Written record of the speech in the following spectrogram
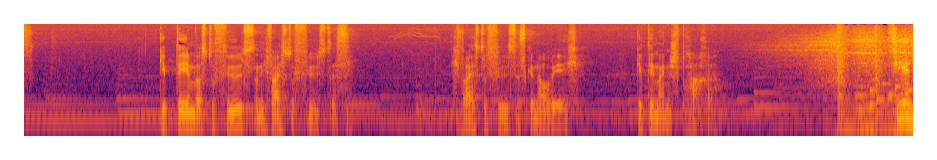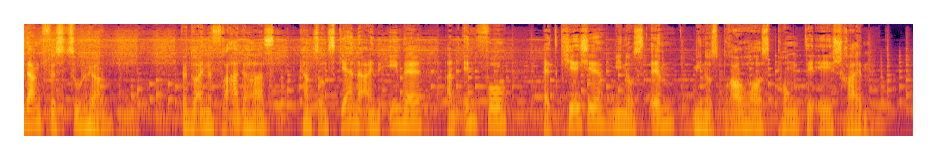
Gib dem, was du fühlst, und ich weiß, du fühlst es. Ich weiß, du fühlst es genau wie ich. Gib dem eine Sprache. Vielen Dank fürs Zuhören. Wenn du eine Frage hast, kannst du uns gerne eine E-Mail an info at kirche-im-brauhaus.de schreiben.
